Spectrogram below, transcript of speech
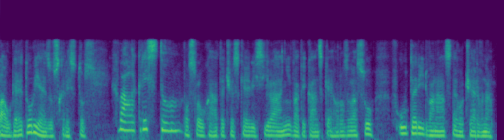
Laudetur Jezus Christus. Chvála Kristu. Posloucháte české vysílání Vatikánského rozhlasu v úterý 12. června.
